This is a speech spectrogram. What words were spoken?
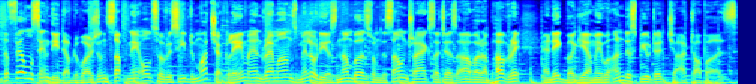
The film's Hindi dubbed version, Sapne, also received much acclaim, and Rahman's melodious numbers from the soundtrack, such as Awara Bhanwre and Ek Bagya were undisputed chart toppers.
